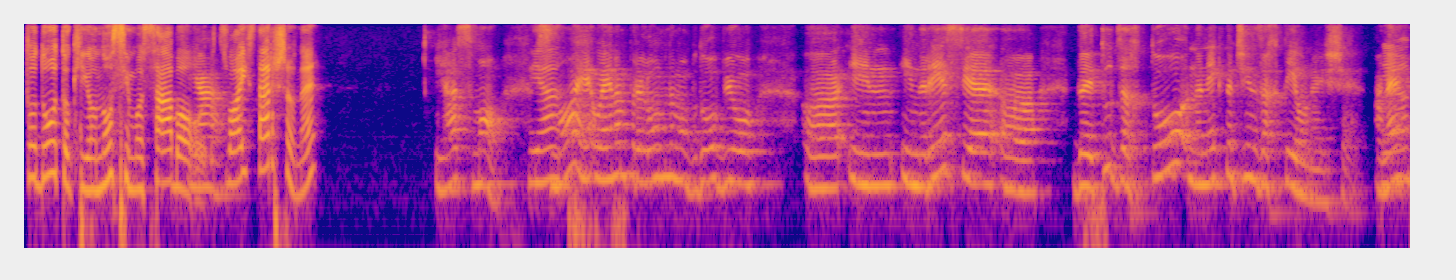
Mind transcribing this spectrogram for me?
to doto, ki jo nosimo s sabo ja. od svojih staršev. Ne? Ja, smo. Ja. Smo v enem prelomnem obdobju uh, in, in res je. Uh, da je tudi za to na nek način zahtevnejše. Ja.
